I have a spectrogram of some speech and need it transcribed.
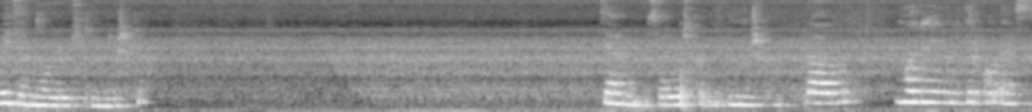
Витягнули ручки і ніжки. Тягнемося ручками і ніжками вправо. Малюємо літерку С.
